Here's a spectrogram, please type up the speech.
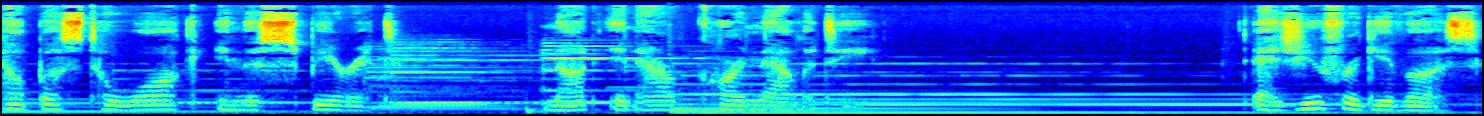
Help us to walk in the Spirit, not in our carnality. As you forgive us,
